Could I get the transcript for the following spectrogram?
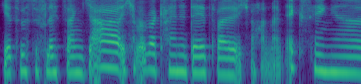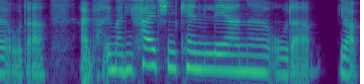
Jetzt wirst du vielleicht sagen, ja, ich habe aber keine Dates, weil ich noch an meinem Ex hänge oder einfach immer die Falschen kennenlerne oder ja,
